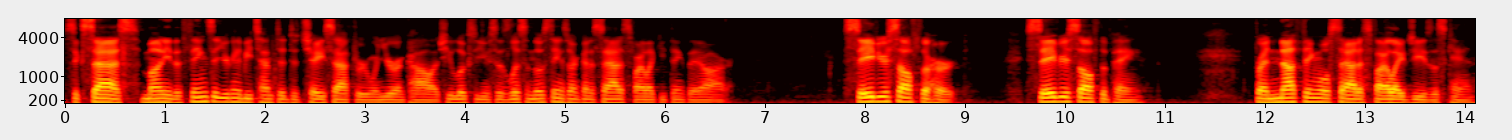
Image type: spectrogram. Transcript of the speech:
success, money, the things that you're going to be tempted to chase after when you're in college. He looks at you and says, Listen, those things aren't going to satisfy like you think they are. Save yourself the hurt, save yourself the pain. Friend, nothing will satisfy like Jesus can.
